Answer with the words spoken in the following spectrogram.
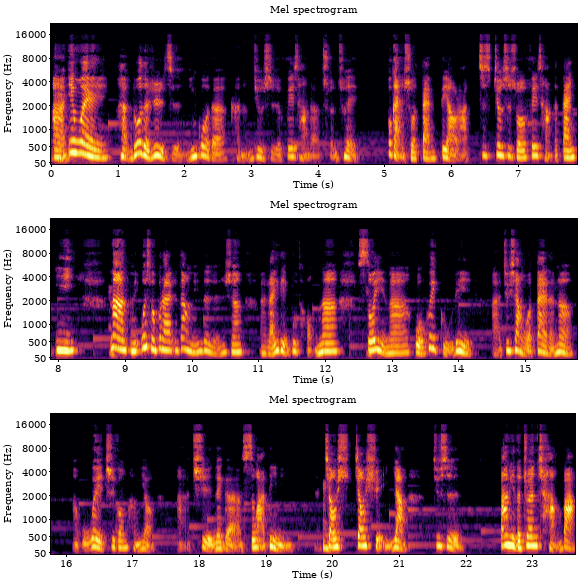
啊，因为很多的日子您过得可能就是非常的纯粹，不敢说单调啦，这就是说非常的单一。那你为什么不来让您的人生呃来一点不同呢？所以呢，我会鼓励啊，呃，就像我带的那呃五位志工朋友啊，呃，去那个斯瓦蒂尼教教学一样，就是。把你的专长吧。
